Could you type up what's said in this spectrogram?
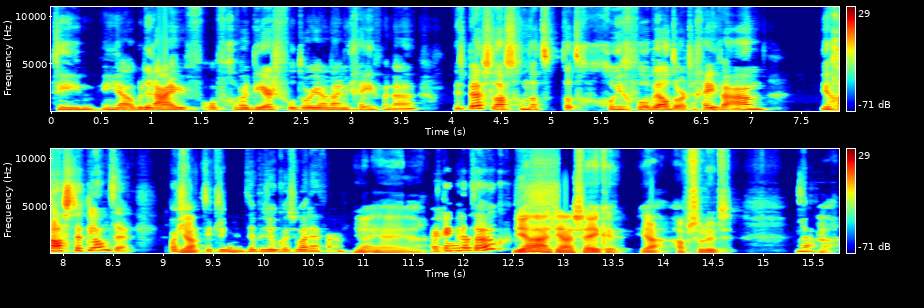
team, in jouw bedrijf, of gewaardeerd voelt door jouw leidinggevende, is het best lastig om dat, dat goede gevoel wel door te geven aan je gasten, klanten, patiënten, cliënten, bezoekers, whatever. ja, ja, ja. Herken je dat ook? Ja, ja, zeker. Ja, absoluut. Ja.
